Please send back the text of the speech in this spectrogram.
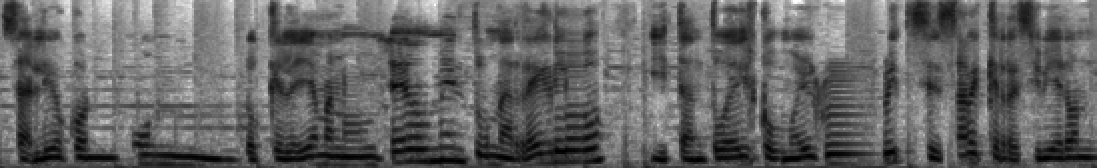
salió con un lo que le llaman un settlement, un arreglo y tanto él como el Reed se sabe que recibieron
